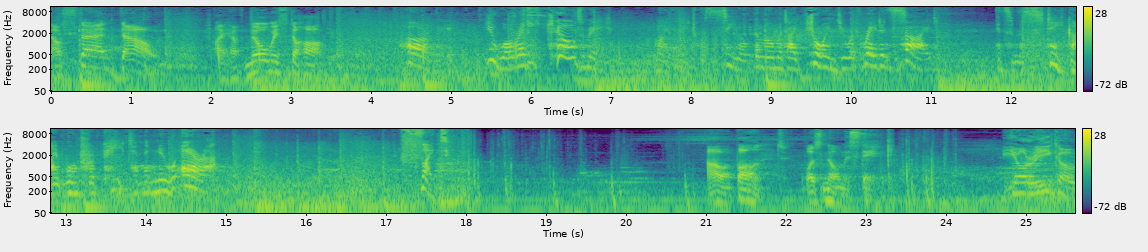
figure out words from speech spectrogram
Now stand down. I have no wish to harm you. Harm me? You already killed me! My fate was sealed the moment I joined you at Raiden's side. It's a mistake I won't repeat in the new era. Fight! Our bond was no mistake. Your ego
